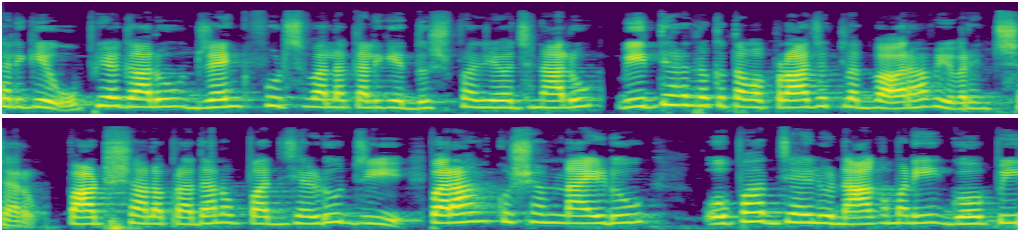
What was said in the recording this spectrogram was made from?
కలిగే ఉపయోగాలు జంక్ ఫుడ్స్ వల్ల వల్ల కలిగే దుష్ప్రయోజనాలు విద్యార్థులకు తమ ప్రాజెక్టుల ద్వారా వివరించారు. పాఠశాల ప్రధానోపాధ్యాయుడు జి. పరాంకుశం నాయుడు ఉపాధ్యాయులు నాగమణి గోపి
